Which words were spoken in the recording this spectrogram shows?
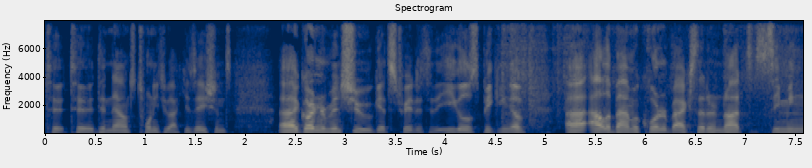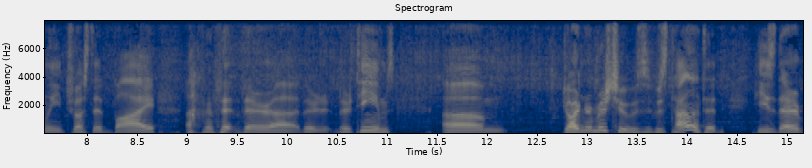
to, to denounce 22 accusations. Uh, Gardner Minshew gets traded to the Eagles. Speaking of uh, Alabama quarterbacks that are not seemingly trusted by uh, their uh, their their teams, um, Gardner Minshew, who's, who's talented, he's there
